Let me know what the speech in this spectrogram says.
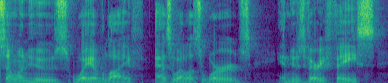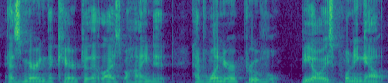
someone whose way of life, as well as words, and whose very face, as mirroring the character that lies behind it, have won your approval. Be always pointing out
